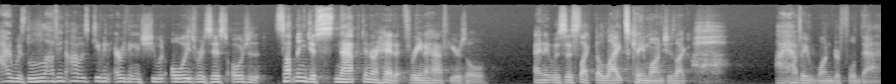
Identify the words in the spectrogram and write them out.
I was loving, I was giving everything, and she would always resist, always resist. Something just snapped in her head at three and a half years old. And it was just like the lights came on. She's like, oh, I have a wonderful dad.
